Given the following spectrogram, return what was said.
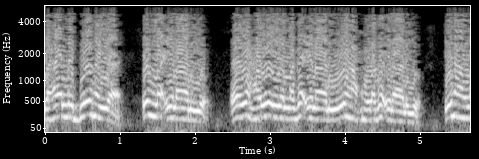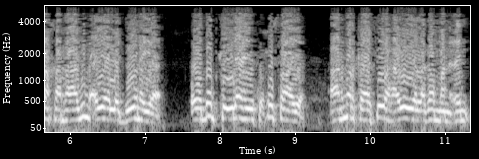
waxaa la doonayaa in la ilaaliyo oo waxa weeye laga ilaaliyo waxa xun laga ilaaliyo. Inaan la kharaabin ayaa la doonayaa oo dadka ilaahay ku xusaaya aan markaasi waxa weeye laga mancin.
